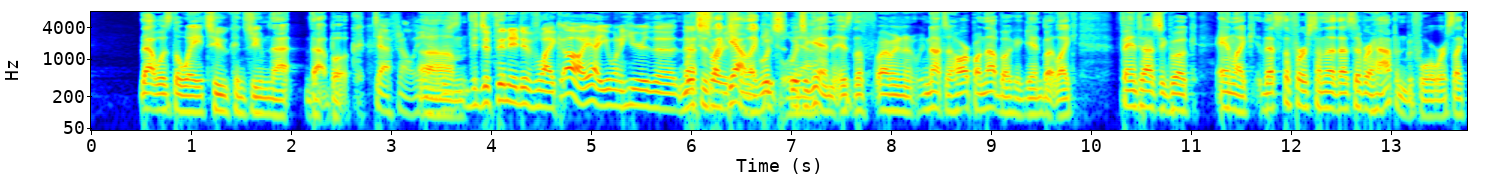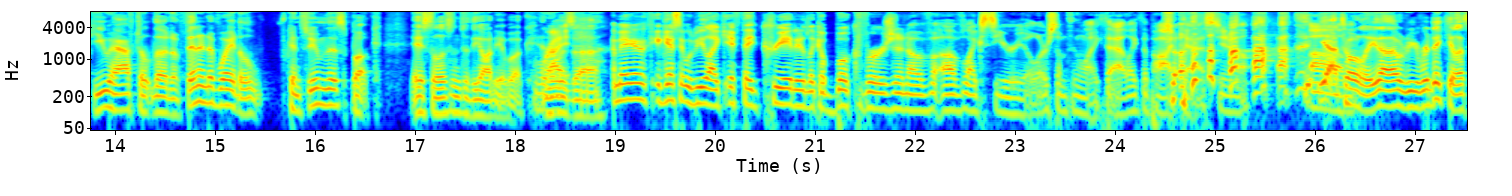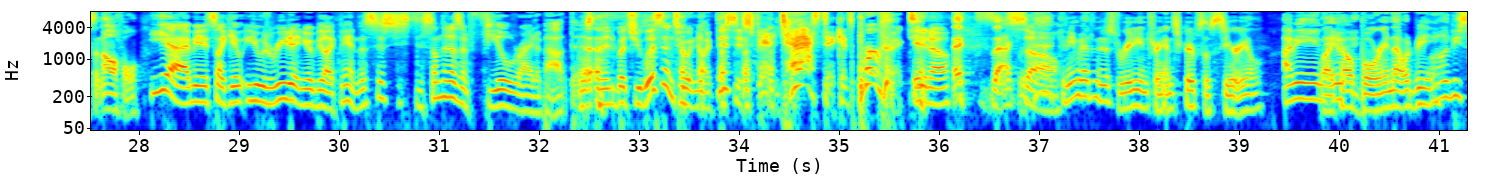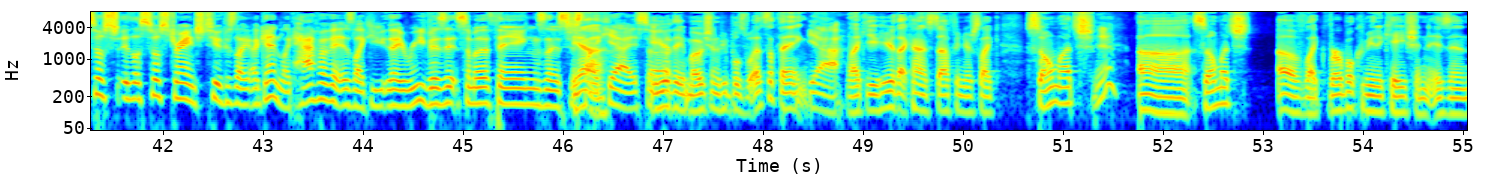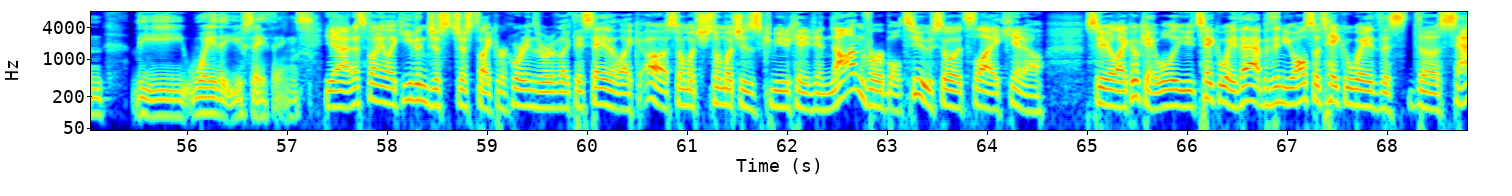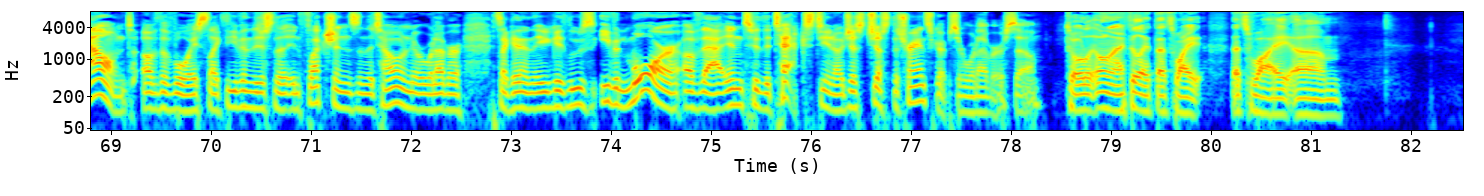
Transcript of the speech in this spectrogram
that was the way to consume that that book. Definitely, yeah. There's the definitive, like, oh yeah, you want to hear the Um, which is like stories yeah from like which people, which yeah. again is the f- i mean not to harp on that book again but like fantastic book and like that's the first time that that's ever happened before where it's like you have to the definitive way to consume this book is to listen to the audiobook And Right. was, uh, I mean, I guess it would be like if they created like a book version of of like Serial or something like that, like the podcast, you know. yeah Um, totally that would be ridiculous and awful Yeah, I mean, it's like it, you would read it and you would be like, "Man, this is just, something doesn't feel right about this." And then, but you listen to it and you're like, "This is fantastic! It's perfect!" You know. exactly So can you imagine just reading transcripts of serial I mean, like it- how boring that would be Well, it'd be so it looks so strange too, because like again, like half of it is like you, they revisit some of the things, and it's just like yeah. So you hear the emotion in people's that's the thing Yeah. like you hear that kind of stuff and you're just like so much Yeah. uh so much of like verbal communication is in the way that you say things yeah, and it's funny, like even just just like recordings or whatever, like they say that like oh, so much so much is communicated in nonverbal too. So it's like you know, so you're like okay, well you take away that, but then you also take away this the sound of the voice, like even just the inflections and the tone or whatever. It's like and you could lose even more of that into the text, you know, just just the transcripts or whatever. So totally oh, and i feel like that's why that's why um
